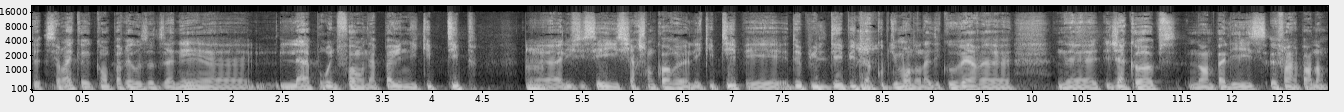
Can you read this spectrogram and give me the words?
C'est c'est vrai que comparé aux autres années, euh, là, pour une fois, on n'a pas une équipe type. Euh, à l'UCC, ils cherchent encore euh, l'équipe type et depuis le début de la Coupe du Monde, on a découvert euh, euh, Jacobs, Nampalis, enfin pardon,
